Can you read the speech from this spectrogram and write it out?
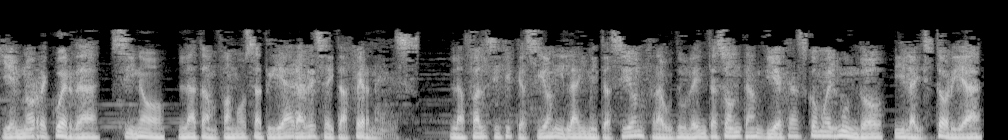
¿Quién no recuerda, si no, la tan famosa tiara de Seitafernes? La falsificación y la imitación fraudulenta son tan viejas como el mundo, y la historia,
